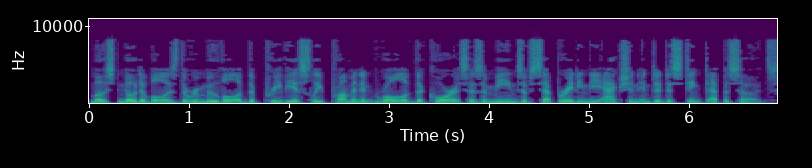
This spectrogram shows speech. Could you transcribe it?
Most notable is the removal of the previously prominent role of the chorus as a means of separating the action into distinct episodes.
